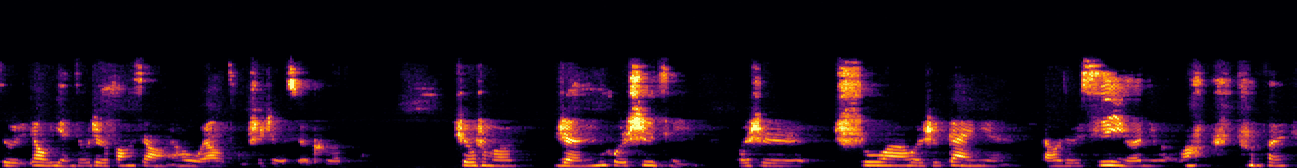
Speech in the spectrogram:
就是要研究这个方向，然后我要从事这个学科？是有什么人或者事情，或者是书啊，或者是概念，然后就吸引了你们吗？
